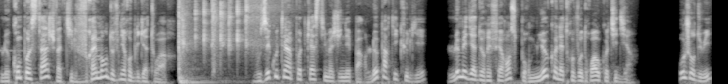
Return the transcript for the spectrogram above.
Le compostage va-t-il vraiment devenir obligatoire? Vous écoutez un podcast imaginé par Le Particulier, le média de référence pour mieux connaître vos droits au quotidien. Aujourd'hui,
